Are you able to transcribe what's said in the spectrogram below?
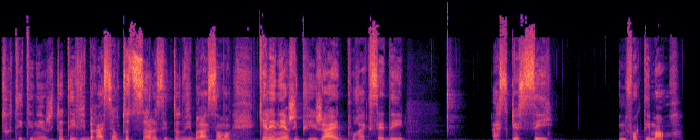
tout est énergie, tout est vibration. Tout ça, c'est toute vibration. Donc, quelle énergie puis-je être pour accéder à ce que c'est une fois que tu es mort?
